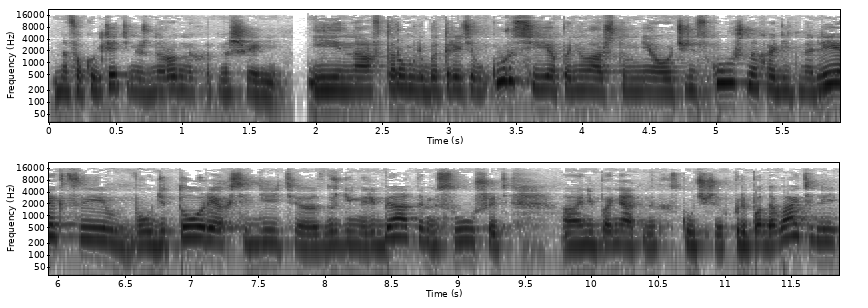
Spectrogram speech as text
на факультете международных отношений. И на втором либо третьем курсе я поняла, что мне очень скучно ходить на лекции, в аудиториях сидеть с другими ребятами, слушать непонятных, скучных преподавателей.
